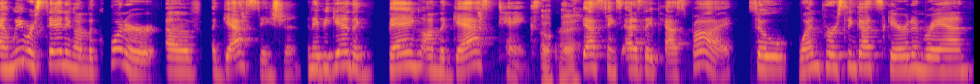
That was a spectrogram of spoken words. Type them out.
And we were standing on the corner of a gas station and they began to bang on the gas tanks, okay. gas tanks as they passed by. So one person got scared and ran.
